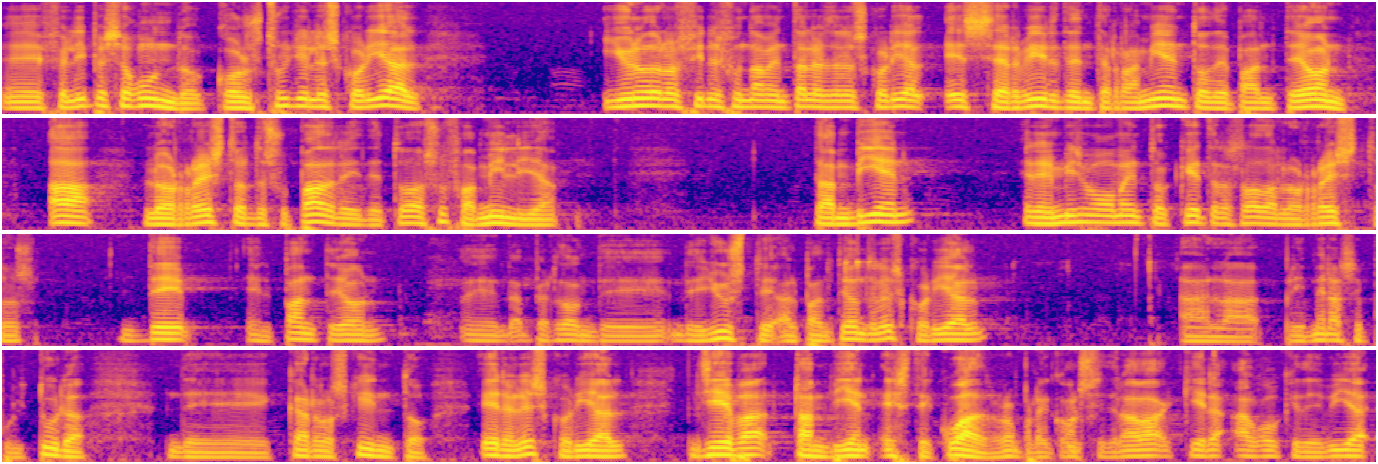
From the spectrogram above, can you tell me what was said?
eh, Felipe II construye el Escorial. Y uno de los fines fundamentales del Escorial es servir de enterramiento, de panteón a los restos de su padre y de toda su familia, también en el mismo momento que traslada los restos del panteón, eh, perdón, de, de Yuste al Panteón del Escorial, a la primera sepultura de Carlos V en el Escorial, lleva también este cuadro, porque consideraba que era algo que debía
